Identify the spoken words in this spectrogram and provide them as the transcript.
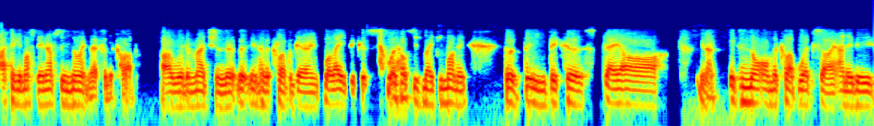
I think it must be an absolute nightmare for the club. I would imagine that, that you know the club are going well, a because someone else is making money, but b because they are you know it's not on the club website and it is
